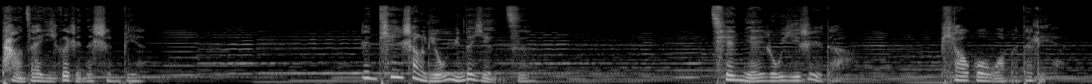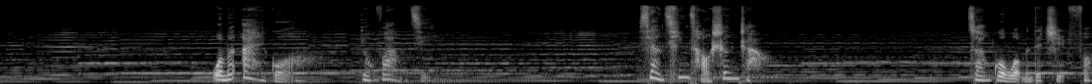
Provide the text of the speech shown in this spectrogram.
躺在一个人的身边，任天上流云的影子，千年如一日的飘过我们的脸。我们爱过，又忘记，像青草生长，钻过我们的指缝。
